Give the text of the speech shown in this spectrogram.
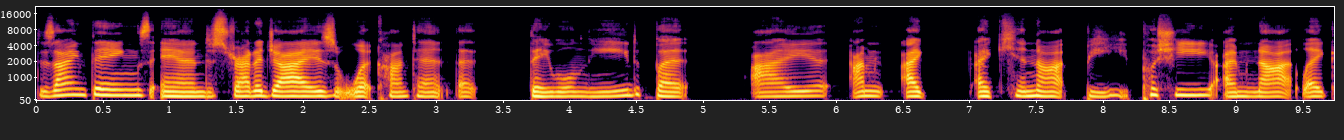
design things and strategize what content that they will need. But I, I'm, I, I cannot be pushy. I'm not like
